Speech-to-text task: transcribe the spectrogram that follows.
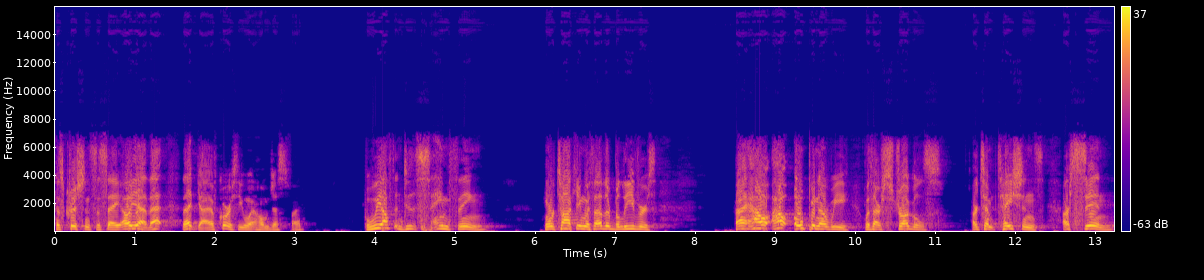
as Christians to say, oh yeah, that, that guy, of course he went home justified. But we often do the same thing when we're talking with other believers, right? How, how open are we with our struggles, our temptations, our sin?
